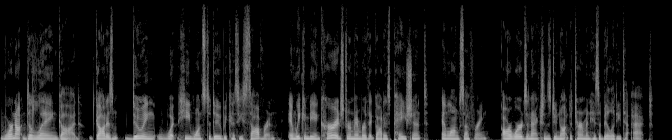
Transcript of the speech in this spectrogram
we're not delaying God. God is doing what he wants to do because he's sovereign. And we can be encouraged to remember that God is patient and long suffering. Our words and actions do not determine his ability to act.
